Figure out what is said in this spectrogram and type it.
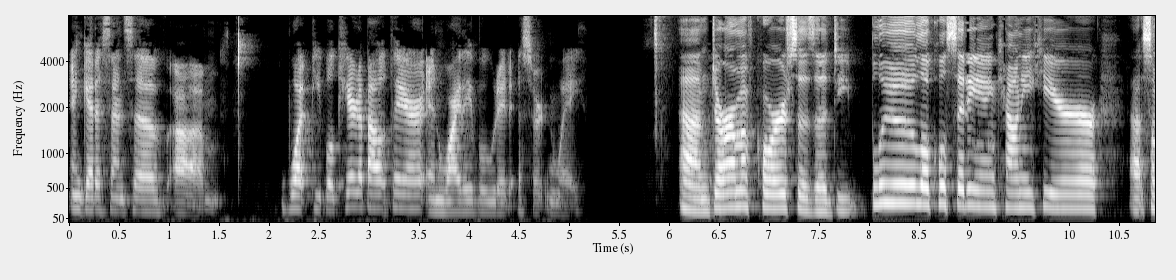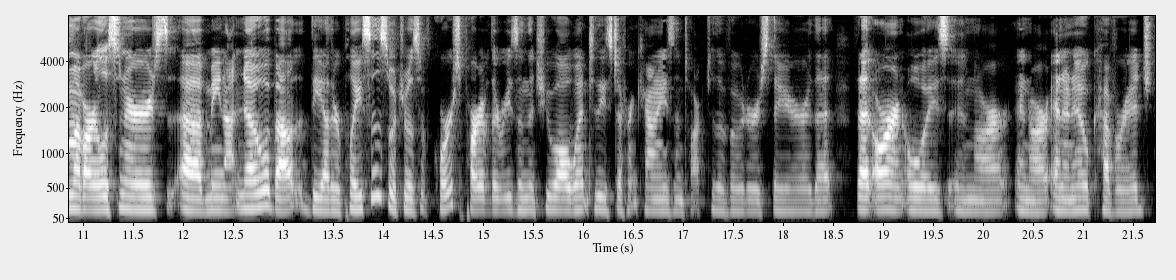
and get a sense of um, what people cared about there and why they voted a certain way. Um, Durham, of course, is a deep blue local city and county here. Uh, some of our listeners uh, may not know about the other places, which was, of course, part of the reason that you all went to these different counties and talked to the voters there that that aren't always in our in our N&O coverage.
